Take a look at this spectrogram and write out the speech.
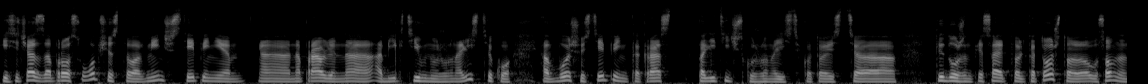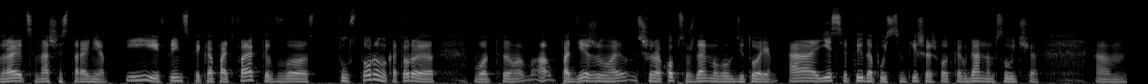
И сейчас запрос общества в меньшей степени э, направлен на объективную журналистику, а в большую степень как раз политическую журналистику. То есть э, ты должен писать только то, что условно нравится нашей стороне. И, в принципе, копать факты в ту сторону, которая вот а, поддерживаема, широко обсуждаема в аудитории. А если ты, допустим, пишешь, вот как в данном случае, э,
